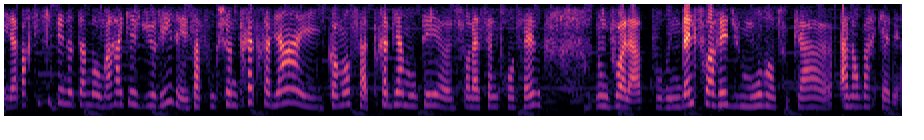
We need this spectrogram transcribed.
il a participé notamment au Marrakech du Rire et ça fonctionne très très bien et il commence à très bien monter sur la scène française. Donc voilà, pour une belle soirée d'humour en tout cas à l'embarcadère.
